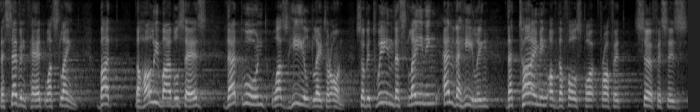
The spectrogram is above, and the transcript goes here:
the seventh head, was slain. But the Holy Bible says that wound was healed later on. So between the slaying and the healing, the timing of the false prophet surfaces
